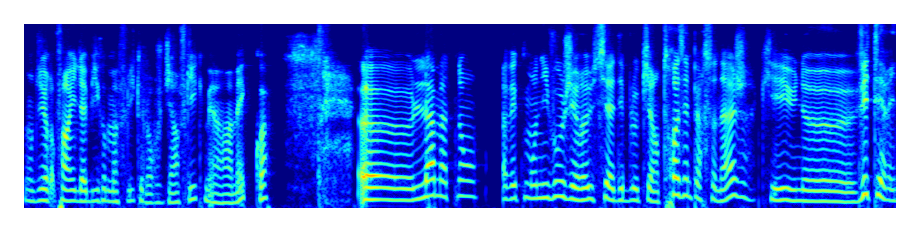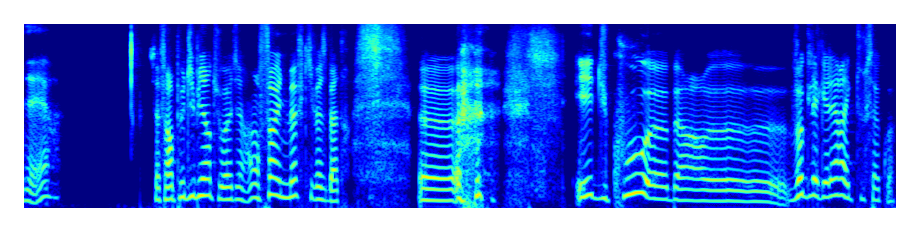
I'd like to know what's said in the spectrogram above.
On dirait, enfin, il habille comme un flic, alors je dis un flic, mais un mec quoi. Euh, là maintenant, avec mon niveau, j'ai réussi à débloquer un troisième personnage qui est une vétérinaire. Ça fait un peu du bien, tu vois. Enfin, une meuf qui va se battre. Et du coup, euh, ben, euh, vogue la galère avec tout ça, quoi.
